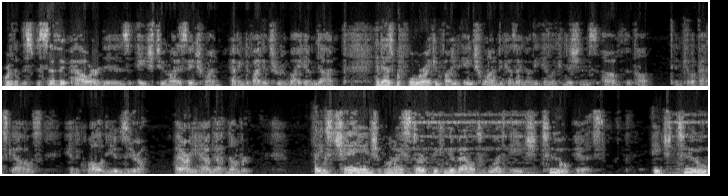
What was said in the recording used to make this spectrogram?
or that the specific power is h2 minus h1, having divided through by m dot. And as before, I can find h1 because I know the inlet conditions of the pump, 10 kilopascals and a quality of zero. I already have that number. Things change when I start thinking about what H2 is. H2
